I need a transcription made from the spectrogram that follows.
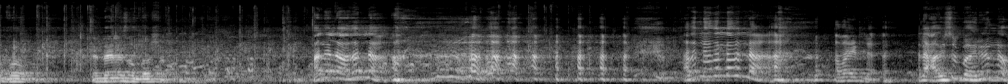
അപ്പൊ എന്തായാലും സന്തോഷം. അതല്ല അതല്ല അതല്ല അതല്ല അതായിട്ടില്ല അല്ല ആവശ്യം വരുമല്ലോ.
